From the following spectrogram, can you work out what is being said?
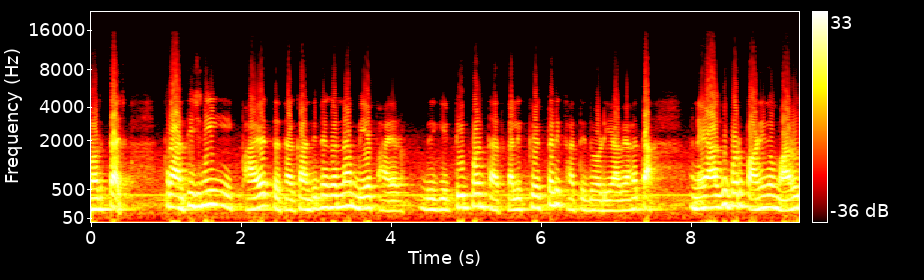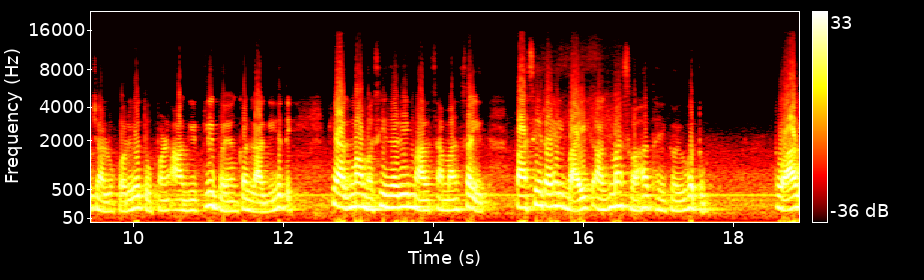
મળતા જ પ્રાંતિજની એક ફાયર તથા ગાંધીનગરના બે ફાયર બ્રિગેડ ટીમ પણ તાત્કાલિક ફેક્ટરી ખાતે દોડી આવ્યા હતા અને આગ ઉપર પાણીનો મારો ચાલુ કર્યો હતો. પણ આગ એટલી ભયંકર લાગી હતી કે આગમાં મશીનરી, માલ સામાન સહિત પાસે રહેલ બાઇક આગમાં સ્વાહા થઈ ગયું હતું. તો આગ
